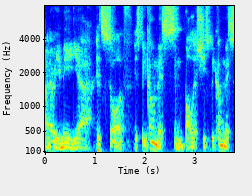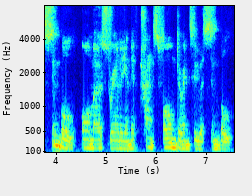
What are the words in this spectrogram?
I know what you mean. Yeah, it's sort of it's become this symbolic. She's become this symbol almost, really, and they've transformed her into a symbol.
